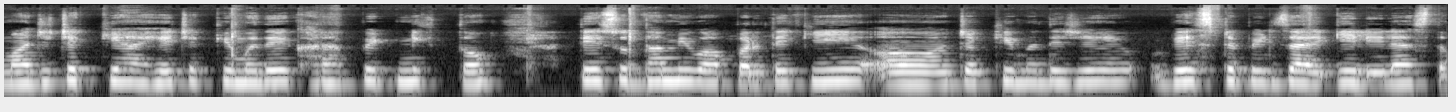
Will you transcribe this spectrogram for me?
माझी चक्की आहे चक्कीमध्ये खराब पीठ निघतं. ते सुद्धा मी वापरते की चक्कीमध्ये जे वेस्ट पीठ जा गेलेलं असतं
